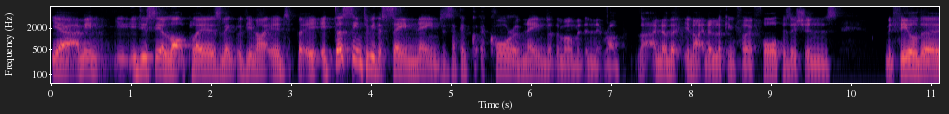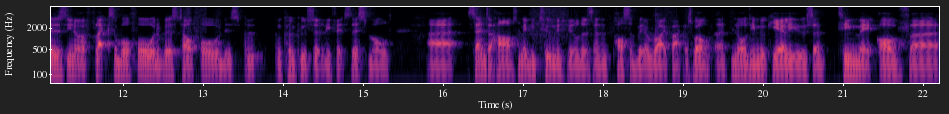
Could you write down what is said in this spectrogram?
yeah, I mean, you, you, do see a lot of players linked with United, but it, it does seem to be the same names. It's like a, a, core of names at the moment, isn't it, Rob? Like, I know that United are looking for four positions, midfielders, you know, a flexible forward, a versatile forward, is, and, and Nkunku certainly fits this mold. Uh, centre halves, maybe two midfielders, and possibly a right back as well. Uh, Nordi Mukiele, who's a teammate of uh,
